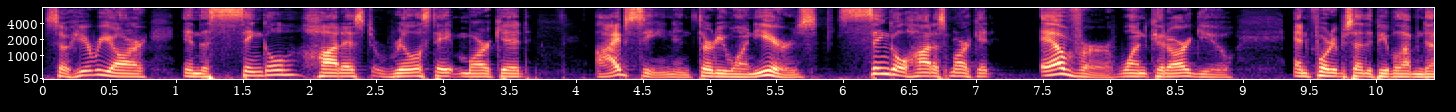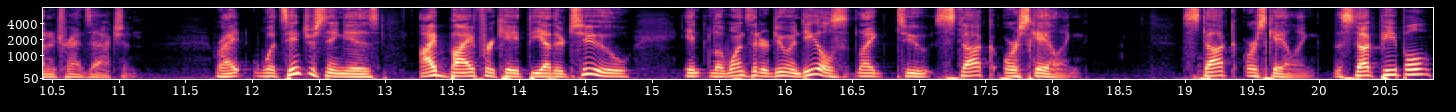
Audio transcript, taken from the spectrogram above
So here we are in the single hottest real estate market I've seen in 31 years, single hottest market ever, one could argue, and 40% of the people haven't done a transaction, right? What's interesting is I bifurcate the other two, in, the ones that are doing deals, like to stuck or scaling. Stuck or scaling. The stuck people,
